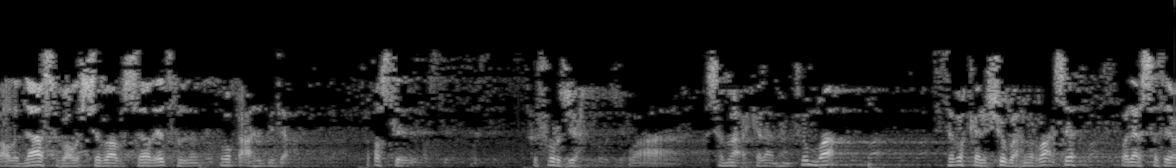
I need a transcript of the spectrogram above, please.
بعض الناس وبعض الشباب الصغار يدخل مواقع أهل البدع بقصد الفرجة وسماع كلامهم ثم تتمكن الشبهة من رأسه ولا يستطيع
